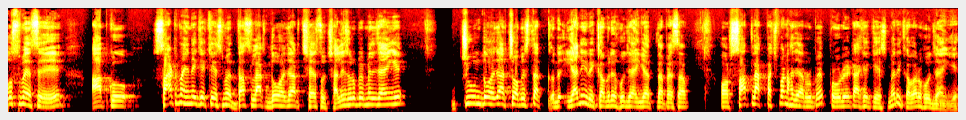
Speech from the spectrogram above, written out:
उसमें से आपको साठ महीने के केस में दस लाख दो हज़ार छह सौ चालीस रुपए मिल जाएँगे। जून 2024 तक यानी रिकवरी हो जाएँगे इतना पैसा और सात लाख पचपन हज़ार रुपए प्रोडेटा के केस में रिकवर हो जाएँगे।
